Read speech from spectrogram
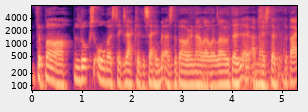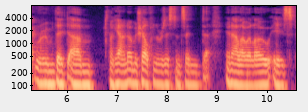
the bar looks almost exactly the same as the bar in Allo Allo. The, there's the the back room. The um, okay, I know Michelle from the Resistance in uh, in Allo Allo is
